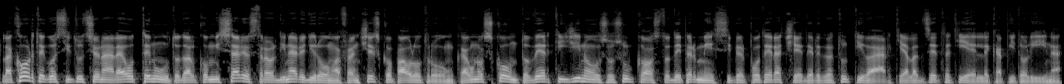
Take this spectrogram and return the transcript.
La Corte Costituzionale ha ottenuto dal commissario straordinario di Roma, Francesco Paolo Tronca, uno sconto vertiginoso sul costo dei permessi per poter accedere da tutti i varchi alla ZTL Capitolina.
